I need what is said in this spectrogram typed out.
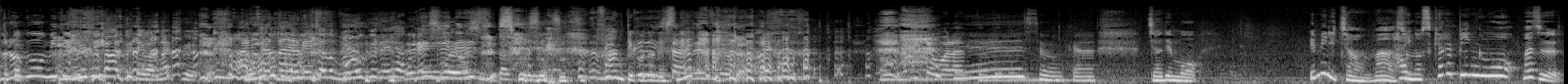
ブログを見てる。ブルームバーグではなく。ロボットマネージャーのブログで100円超えを知ったっていう。ファンってことですね。見てもらってて、えーそうか。じゃあでもエミリちゃんは、そのスキャルピングをまず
